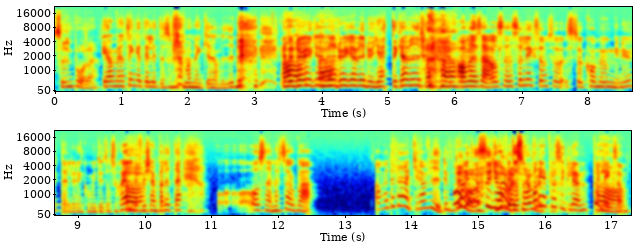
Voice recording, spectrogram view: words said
syn på det. ja, men jag tänker att det är lite som när man är gravid. Eller du är gravid, ja. du är gravid, du är jättegravid. ja, men så här, och sen så liksom så, så kommer ungen ut, eller den kommer inte ut av sig själv, Ja. du får kämpa lite. Och, och sen efter ett tag bara, ja men det där gravid, det var, Det var- inte så jobbigt. Och så har man helt plötsligt glömt det liksom.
